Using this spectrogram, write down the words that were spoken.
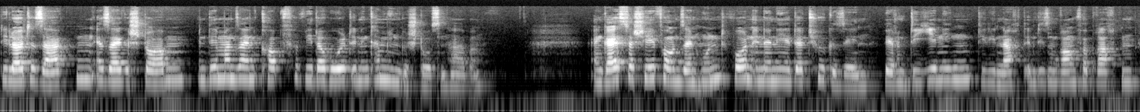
Die Leute sagten, er sei gestorben, indem man seinen Kopf wiederholt in den Kamin gestoßen habe. Ein Geisterschäfer und sein Hund wurden in der Nähe der Tür gesehen, während diejenigen, die die Nacht in diesem Raum verbrachten,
